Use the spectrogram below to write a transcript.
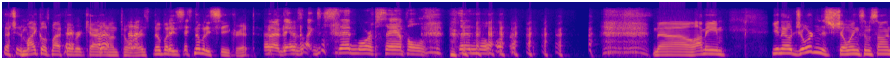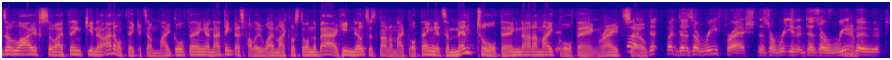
That's Michael's my favorite caddy on tour. It's nobody's. It's nobody's secret. I know Dan's like, just send more samples. Send more. no, I mean, you know, Jordan is showing some signs of life. So I think, you know, I don't think it's a Michael thing. And I think that's probably why Michael's still in the bag. He knows it's not a Michael thing. It's a mental thing, not a Michael thing, right? So, But, but does a refresh, does a re, you know, does a reboot,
